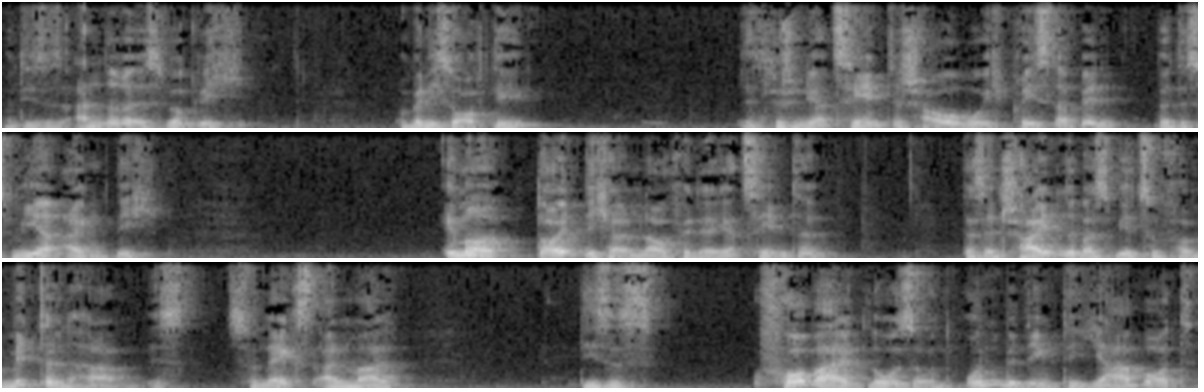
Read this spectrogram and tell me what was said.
Und dieses andere ist wirklich, und wenn ich so auf die inzwischen Jahrzehnte schaue, wo ich Priester bin, wird es mir eigentlich immer deutlicher im Laufe der Jahrzehnte, das Entscheidende, was wir zu vermitteln haben, ist zunächst einmal dieses vorbehaltlose und unbedingte Ja-Wort,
